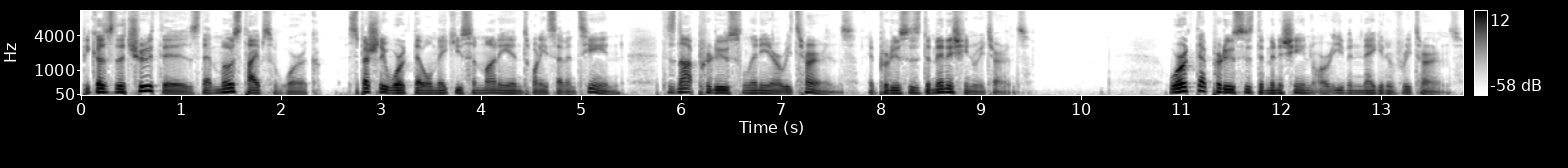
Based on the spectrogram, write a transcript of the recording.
Because the truth is that most types of work, especially work that will make you some money in 2017, does not produce linear returns. It produces diminishing returns. Work that produces diminishing or even negative returns.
